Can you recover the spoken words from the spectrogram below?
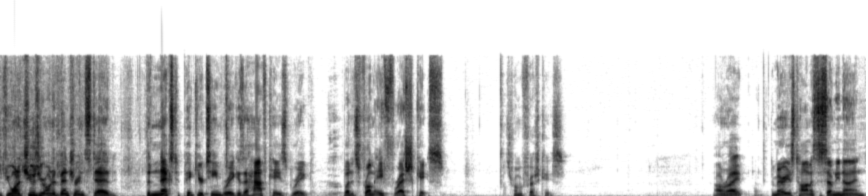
If you want to choose your own adventure instead, the next pick your team break is a half case break, but it's from a fresh case. It's from a fresh case. All right. Demaryius Thomas to 79.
